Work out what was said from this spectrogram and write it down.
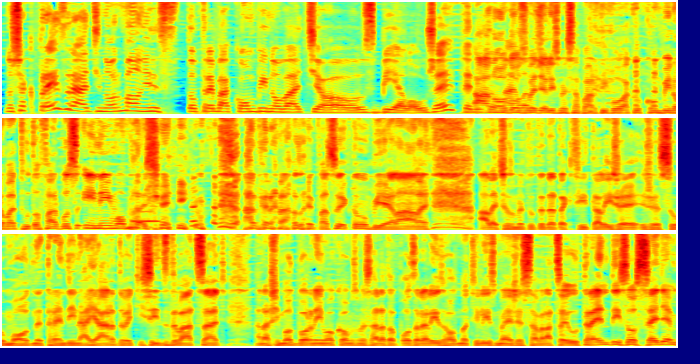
No však prezrať normálne to treba kombinovať s bielou, že? Tedy Áno, dozvedeli sme sa pár typov, ako kombinovať túto farbu s iným oblečením. A teda naozaj pasuje k tomu biela, ale, ale čo sme tu teda tak čítali, že, že sú módne trendy na jar 2020 a našim odborným okom sme sa na to pozreli, zhodnotili sme, že sa vracajú trendy zo 70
